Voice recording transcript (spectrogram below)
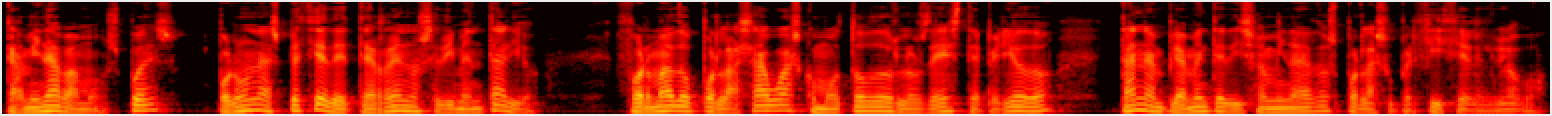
Caminábamos, pues, por una especie de terreno sedimentario, formado por las aguas como todos los de este periodo, tan ampliamente diseminados por la superficie del globo.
